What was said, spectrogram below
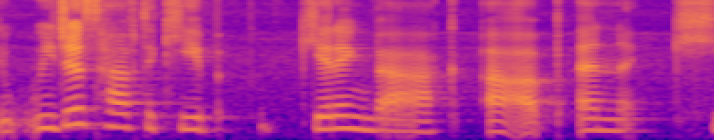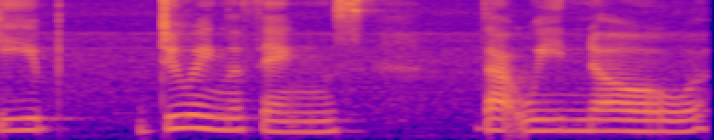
we just have to keep getting back up and keep doing the things that we know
